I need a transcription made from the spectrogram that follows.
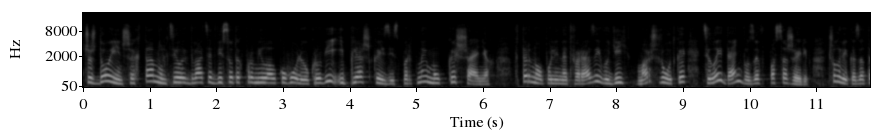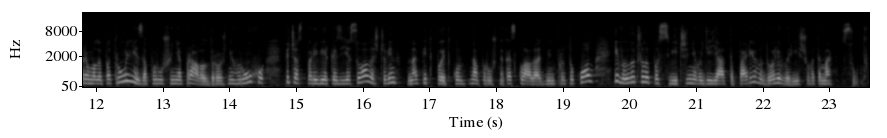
Що ж до інших тем 0,22 проміла алкоголю у крові і пляшки зі спиртним у кишенях. В Тернополі нетверезий водій маршрутки цілий день возив пасажирів. Чоловіка затримали патрульні за порушення правил дорожнього руху. Під час перевірки з'ясували, що він на підпитку. На порушника склали адмінпротокол і вилучили посвідчення водія. Тепер його долю вирішуватиме суд.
